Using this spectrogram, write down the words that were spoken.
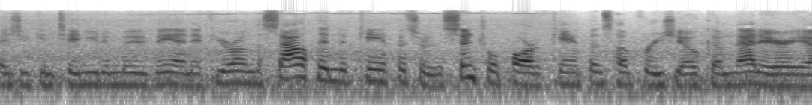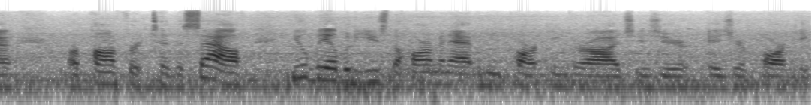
as you continue to move in. If you're on the south end of campus or the central part of campus, Humphreys, Yoakum, that area, or Pomfret to the south, you'll be able to use the Harmon Avenue parking garage as your as your parking.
